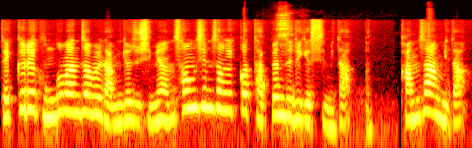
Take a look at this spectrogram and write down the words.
댓글에 궁금한 점을 남겨주시면 성심성의껏 답변 드리겠습니다. 감사합니다.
